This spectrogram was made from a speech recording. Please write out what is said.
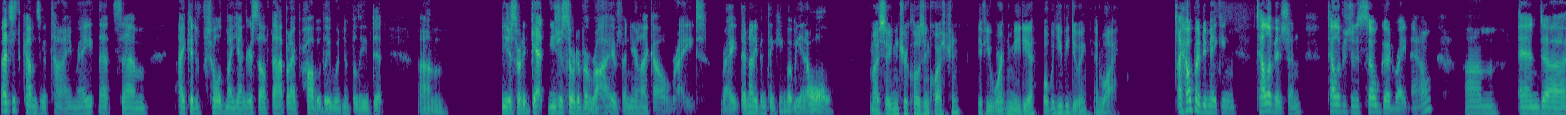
that just comes with time, right? That's um I could have told my younger self that, but I probably wouldn't have believed it. Um you just sort of get you just sort of arrive and you're like, oh right, right. They're not even thinking about me at all. My signature closing question if you weren't in media, what would you be doing and why? I hope I'd be making television. Television is so good right now. Um, and uh,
